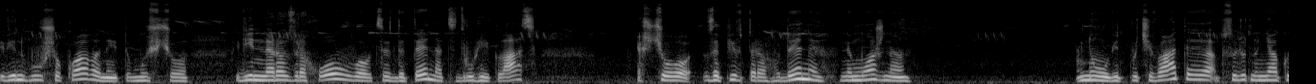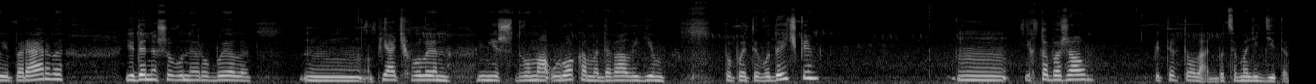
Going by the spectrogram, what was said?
він був шокований, тому що він не розраховував, це дитина, це другий клас, що за півтора години не можна ну, відпочивати, абсолютно ніякої перерви. Єдине, що вони робили, 5 хвилин між двома уроками давали їм попити водички. І хто бажав піти в туалет, бо це малі діти.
